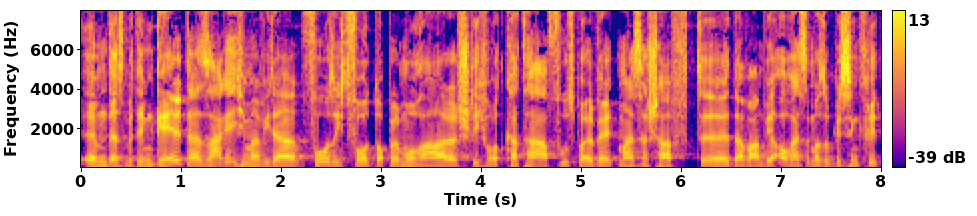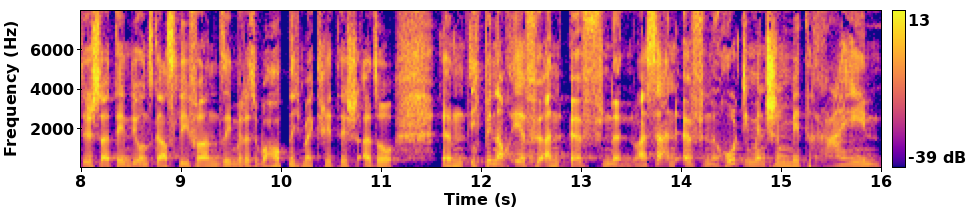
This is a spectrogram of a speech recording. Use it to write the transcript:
Ähm, das mit dem Geld, da sage ich immer wieder Vorsicht vor Doppelmoral, Stichwort Katar, Fußball-Weltmeisterschaft. Äh, da waren wir auch erst immer so ein bisschen kritisch. Seitdem die uns Gas liefern, sehen wir das überhaupt nicht mehr kritisch. Also ähm, ich bin auch eher für ein Öffnen. Weißt du, ein Öffnen. Holt die Menschen mit rein.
